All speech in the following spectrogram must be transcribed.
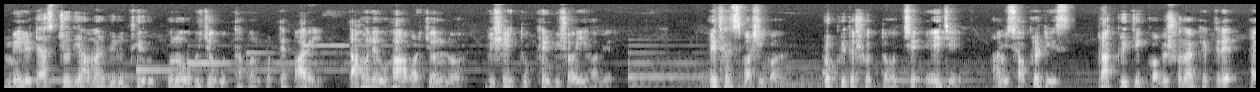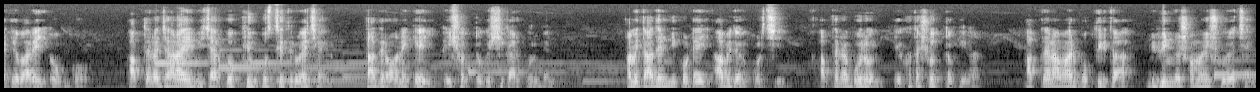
মেলিটাস যদি আমার বিরুদ্ধে রূপ কোনো অভিযোগ উত্থাপন করতে পারে, তাহলে উহা আমার জন্য বিশেষ দুঃখের বিষয়ই হবে। এথেন্সবাসীগণ, প্রকৃত সত্য হচ্ছে এই যে, আমি, সক্রেটিস, প্রাকৃতিক গবেষণার ক্ষেত্রে একেবারেই অজ্ঞ। আপনারা যারা এই বিচার কক্ষে উপস্থিত রয়েছেন তাদের অনেকেই এই সত্যকে স্বীকার করবেন। আমি তাদের নিকটেই আবেদন করছি। আপনারা বলুন একথা সত্য কিনা? আপনারা আমার বক্তৃতা বিভিন্ন সময়ে শুনেছেন।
